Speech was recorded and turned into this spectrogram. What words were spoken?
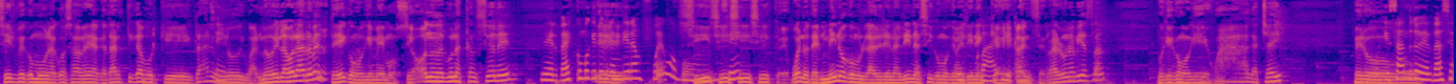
sirve como una cosa media catártica porque, claro, Sí. yo igual me doy la bola de repente, ¿eh? como que me emociono de algunas canciones. De verdad, es como que te Eh, prendieran fuego. po. Sí, sí, sí, sí. que, Bueno, termino con la adrenalina así como que me Es tienen que cuático. a encerrar en una pieza, porque como que, guau, ¿cachai? Pero... Como que Sandro de verdad se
